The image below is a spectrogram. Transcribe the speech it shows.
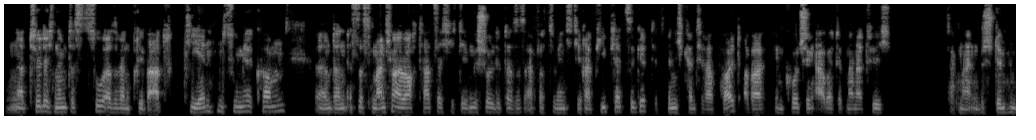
natürlich nimmt es zu, also wenn Privatklienten zu mir kommen, äh, dann ist es manchmal aber auch tatsächlich dem geschuldet, dass es einfach zu wenig Therapieplätze gibt. Jetzt bin ich kein Therapeut, aber im Coaching arbeitet man natürlich, sag mal, in bestimmten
